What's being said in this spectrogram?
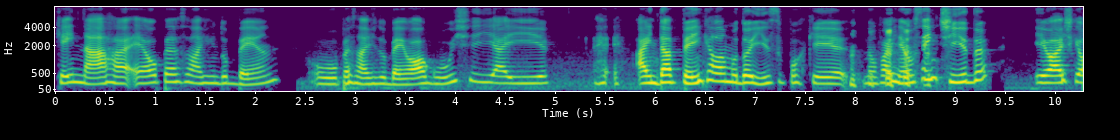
quem narra é o personagem do Ben. O personagem do Ben é o Auguste, e aí. Ainda bem que ela mudou isso, porque não faz nenhum sentido. E eu acho que é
